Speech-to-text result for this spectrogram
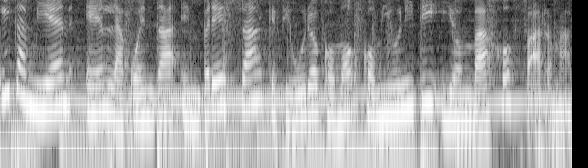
y también en la cuenta empresa que figuró como community-pharma.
